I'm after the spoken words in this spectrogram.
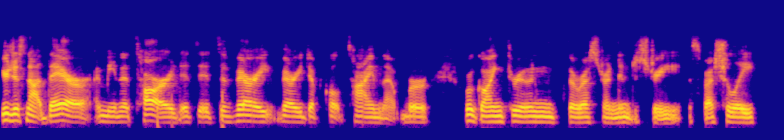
you're just not there. I mean it's hard. It's it's a very very difficult time that we're we're going through in the restaurant industry especially.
